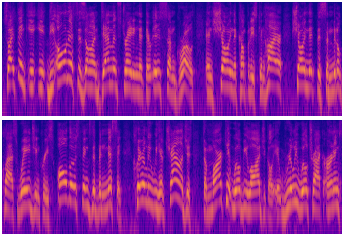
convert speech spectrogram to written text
So I think it, it, the onus is on demonstrating that there is some growth growth and showing that companies can hire, showing that there's a middle class wage increase. All those things have been missing. Clearly, we have challenges. The market will be logical. It really will track earnings,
